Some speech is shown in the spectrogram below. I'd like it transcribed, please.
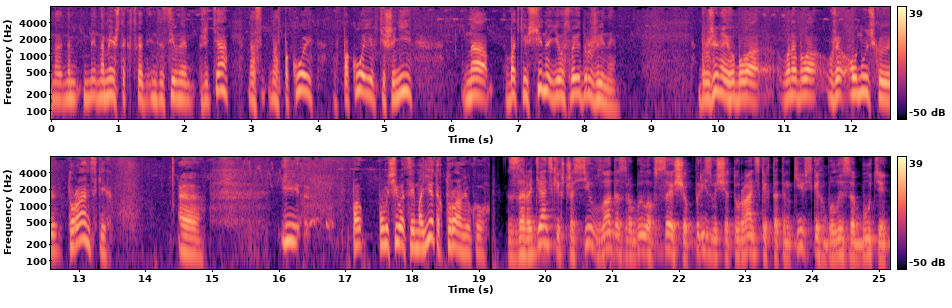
на, на, на менш так сказати, інтенсивне життя, на, на спокій, в покої, в тишині, на батьківщину його своєї дружини. Дружина його була, вона була вже онучкою Туранських. Е, і получила цей маєток Туранівку. За радянських часів влада зробила все, щоб прізвища Туранських та Тимківських були забуті.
